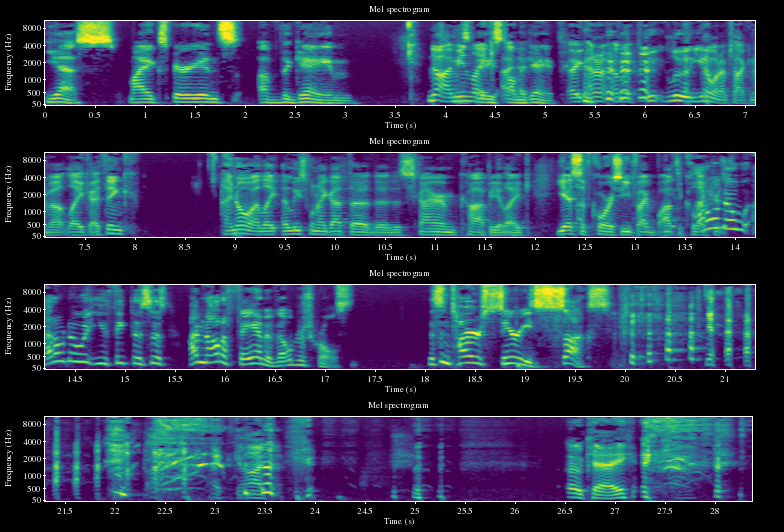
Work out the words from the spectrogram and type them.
Yes, my experience of the game no, I mean It's like based on the game. I, I don't I, like, Lou, Lou, you know what I'm talking about. Like, I think I know. I like at least when I got the, the the Skyrim copy. Like, yes, of course, if I bought the collector, I don't know. I don't know what you think this is. I'm not a fan of Elder Scrolls. This entire series sucks. oh my God. okay.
